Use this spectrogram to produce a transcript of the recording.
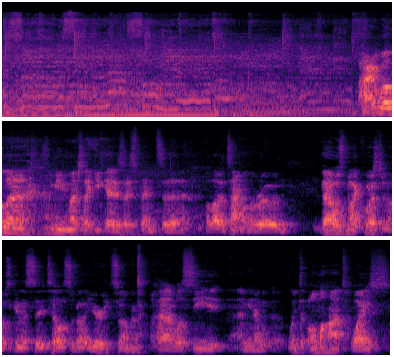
The summer seemed to last forever. All right, well, uh, I mean, much like you guys, I spent uh, a lot of time on the road. That was my question. I was going to say, tell us about your summer. Uh, we'll see. I mean, I went to Omaha twice,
